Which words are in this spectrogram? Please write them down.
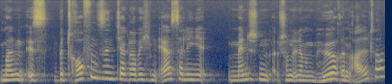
Man ist betroffen sind ja, glaube ich, in erster Linie Menschen schon in einem höheren Alter.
